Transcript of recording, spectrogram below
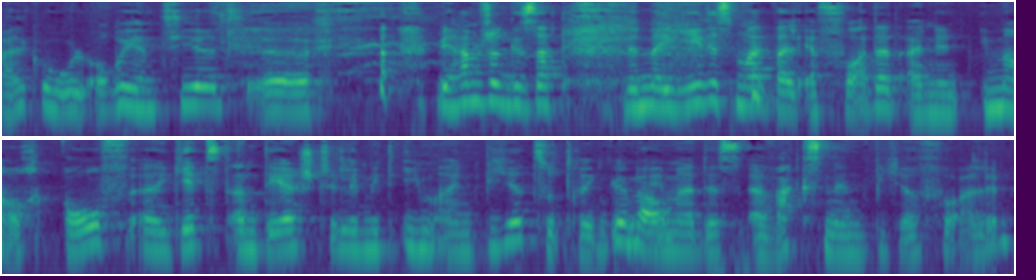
alkoholorientiert. Äh. Wir haben schon gesagt, wenn man jedes Mal, weil er fordert einen immer auch auf, äh, jetzt an der Stelle mit ihm ein Bier zu trinken, genau. immer das Erwachsenenbier vor allem.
